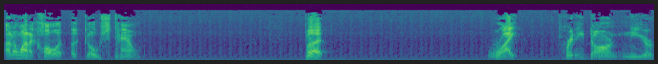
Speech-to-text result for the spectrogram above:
I don't want to call it a ghost town, but right, pretty darn near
